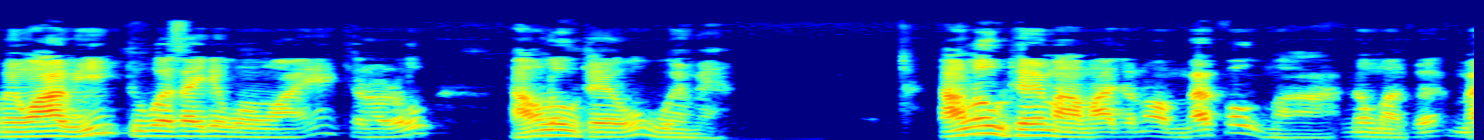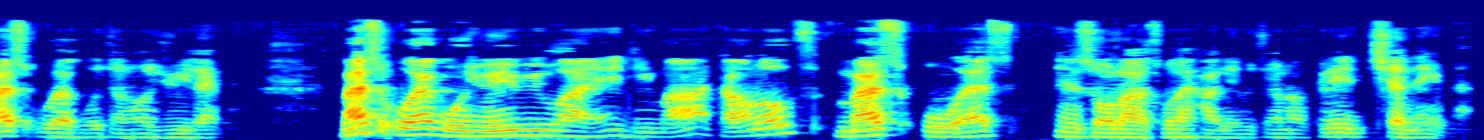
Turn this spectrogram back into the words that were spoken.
ဝင်သွားပြီသူ website တွေဝင်သွားရင်ကျွန်တော်တို့ download ထဲကိုဝင်မယ် download ထဲမှာမှာကျွန်တော် macbook မှာနှုတ်မှာဆို mac os ကိုကျွန်တော်ရွေးလိုက် mac os ကိုရွေးပြီးွားရင်ဒီမှာ download mac os installer ဆိုတဲ့ဟာလေးကိုကျွန်တော် click ချက်နေမယ်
